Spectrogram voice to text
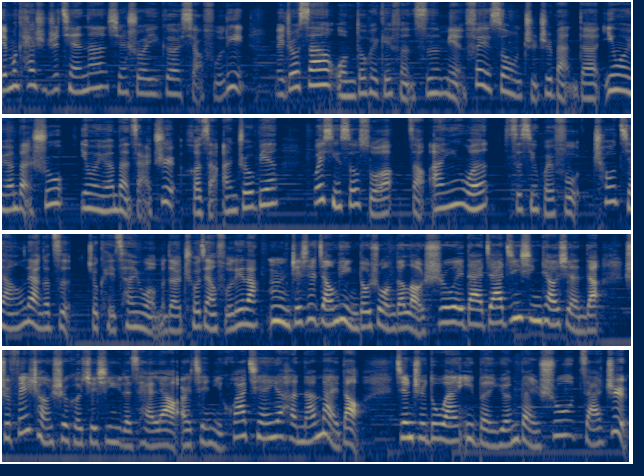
节目开始之前呢，先说一个小福利。每周三我们都会给粉丝免费送纸质版的英文原版书、英文原版杂志和早安周边。微信搜索“早安英文”，私信回复“抽奖”两个字，就可以参与我们的抽奖福利啦。嗯，这些奖品都是我们的老师为大家精心挑选的，是非常适合学英语的材料，而且你花钱也很难买到。坚持读完一本原版书、杂志，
